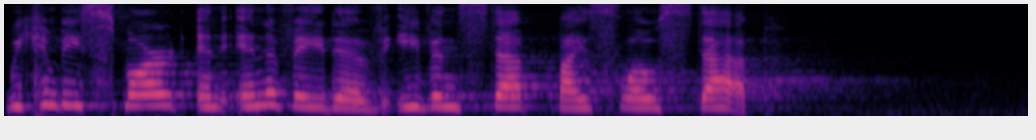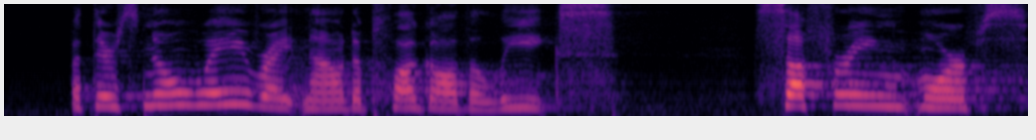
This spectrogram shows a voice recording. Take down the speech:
We can be smart and innovative, even step by slow step. But there's no way right now to plug all the leaks. Suffering morphs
